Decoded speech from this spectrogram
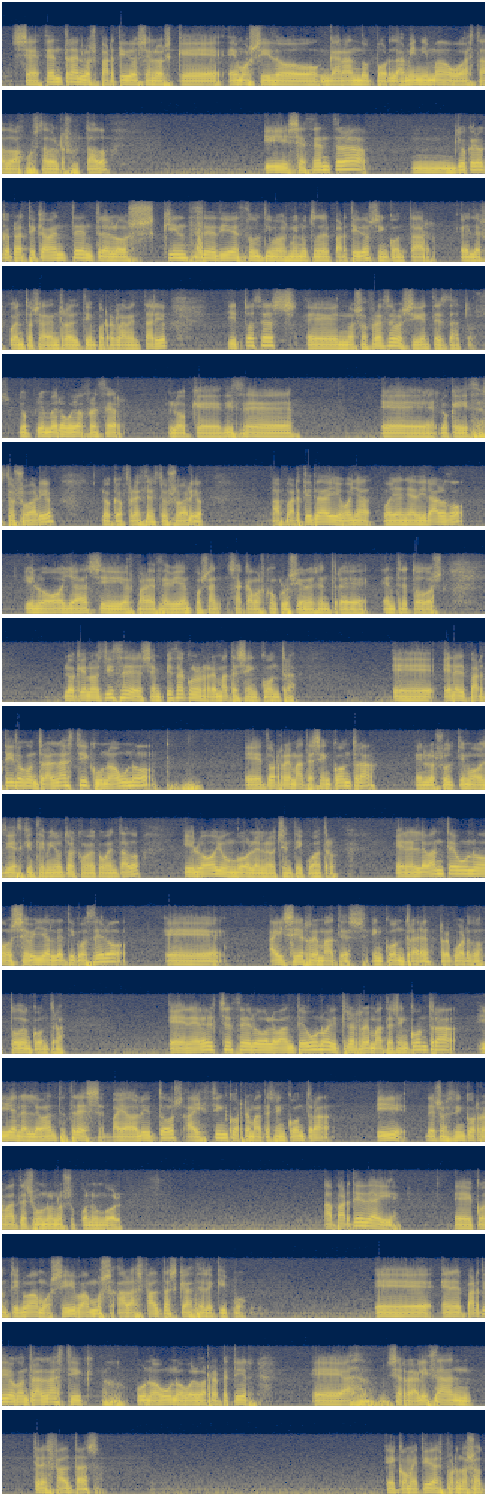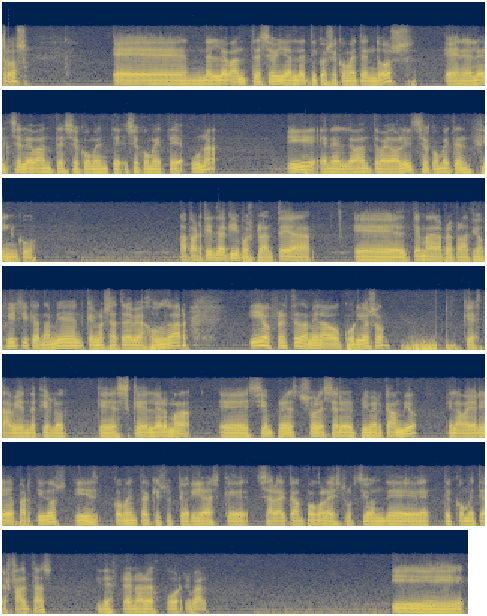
se centra en los partidos en los que hemos ido ganando por la mínima o ha estado ajustado el resultado. Y se centra, yo creo que prácticamente entre los 15-10 últimos minutos del partido, sin contar el descuento, o sea, dentro del tiempo reglamentario. Y entonces eh, nos ofrece los siguientes datos. Yo primero voy a ofrecer lo que dice eh, lo que dice este usuario, lo que ofrece este usuario. A partir de ahí voy a, voy a añadir algo y luego ya, si os parece bien, pues sacamos conclusiones entre, entre todos. Lo que nos dice es, empieza con los remates en contra. Eh, en el partido contra el Nastic, 1 a 1, eh, dos remates en contra en los últimos 10-15 minutos, como he comentado, y luego hay un gol en el 84. En el Levante 1, Sevilla Atlético 0, eh, hay 6 remates en contra, recuerdo, todo en contra. En el Elche 0, Levante 1 hay 3 remates en contra y en el Levante 3, Valladolid 2 hay 5 remates en contra y de esos 5 remates uno nos supone un gol. A partir de ahí, eh, continuamos y vamos a las faltas que hace el equipo. Eh, en el partido contra el Nastic 1-1, vuelvo a repetir, eh, se realizan tres faltas cometidas por nosotros en el Levante Sevilla Atlético se cometen dos, en el Elche Levante se comete, se comete una y en el Levante Valladolid se cometen cinco. A partir de aquí pues plantea eh, el tema de la preparación física también, que no se atreve a juzgar y ofrece también algo curioso, que está bien decirlo, que es que Lerma eh, siempre suele ser el primer cambio en la mayoría de partidos y comenta que su teoría es que sale al campo con la instrucción de cometer faltas y de frenar el juego rival. Y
